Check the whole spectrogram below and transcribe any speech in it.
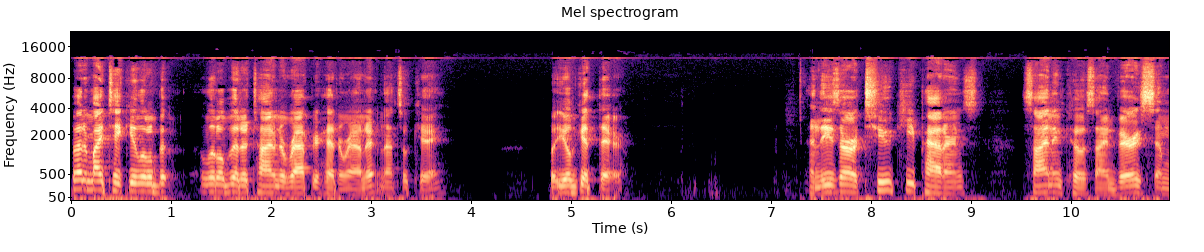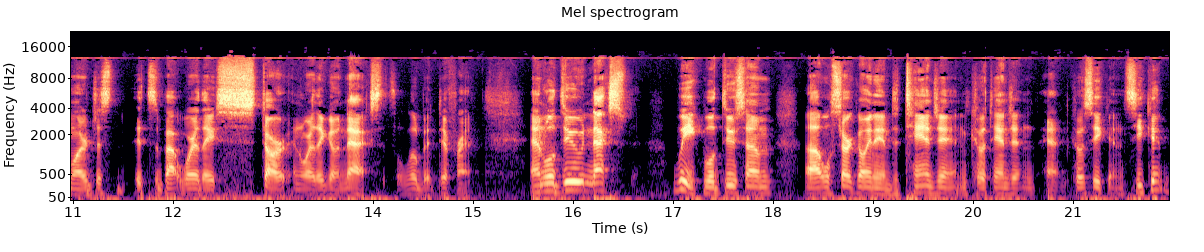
But it might take you a little bit, a little bit of time to wrap your head around it, and that's okay but you'll get there. And these are two key patterns, sine and cosine, very similar, just it's about where they start and where they go next. It's a little bit different. And we'll do next week, we'll do some, uh, we'll start going into tangent and cotangent and cosecant and secant.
